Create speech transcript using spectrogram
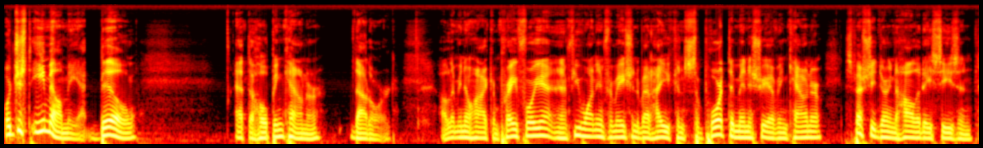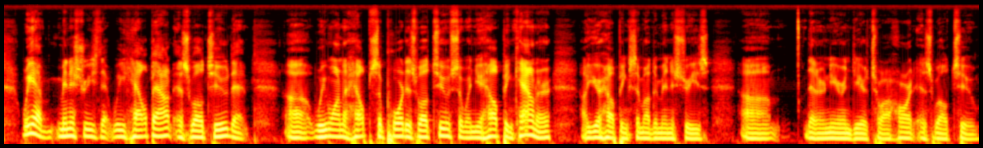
or just email me at bill at thehopeencounter.org. Uh, let me know how I can pray for you. And if you want information about how you can support the ministry of Encounter, especially during the holiday season, we have ministries that we help out as well too that uh, we want to help support as well too. So when you help Encounter, uh, you're helping some other ministries um, that are near and dear to our heart as well too.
